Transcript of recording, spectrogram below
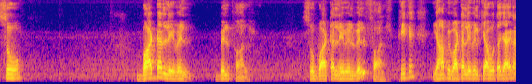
so water level will fall so water level will fall ठीक है यहाँ पे वाटर लेवल क्या होता जाएगा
